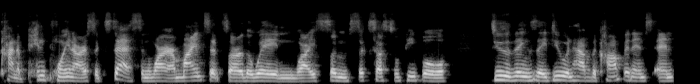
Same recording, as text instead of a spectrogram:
kind of pinpoint our success and why our mindsets are the way and why some successful people do the things they do and have the confidence. And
